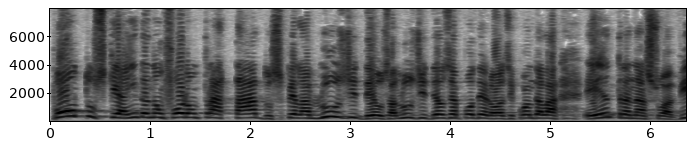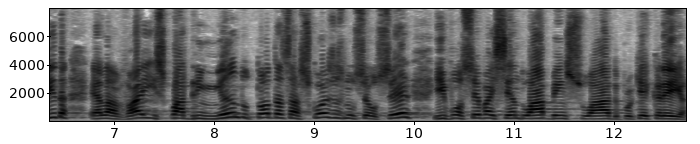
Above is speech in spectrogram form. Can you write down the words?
pontos que ainda não foram tratados pela luz de Deus. A luz de Deus é poderosa e quando ela entra na sua vida, ela vai esquadrinhando todas as coisas no seu ser e você vai sendo abençoado, porque creia,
